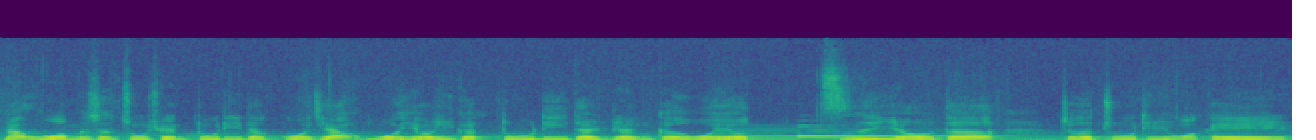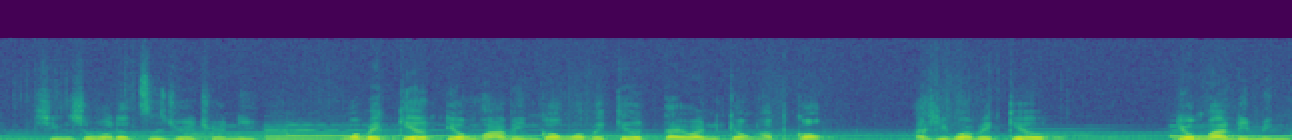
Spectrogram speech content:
那我们是主权独立的国家，我有一个独立的人格，我有自由的这个主体，我可以行使我的自觉权利。我要叫中华民国，我要叫台湾共和国，还是我要叫中华人民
